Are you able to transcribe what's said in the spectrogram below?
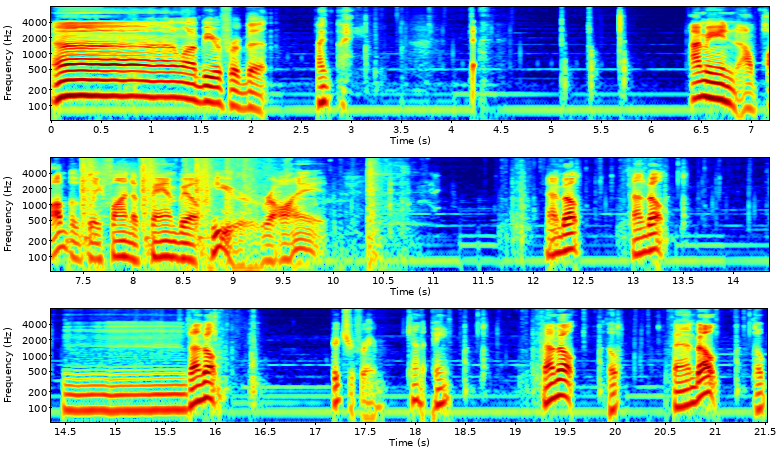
Uh, I don't want to be here for a bit. I, I, I mean, I'll probably find a fan belt here, right? Fan belt? Fan belt? Mm, fan belt? Picture frame. Kind of paint. Fan belt? Nope. Fan belt? Nope.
